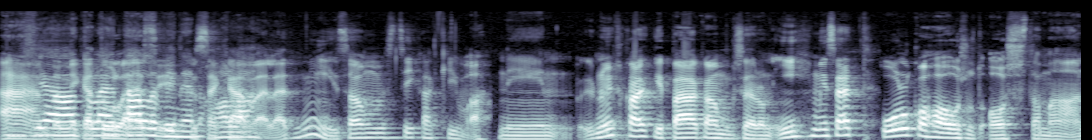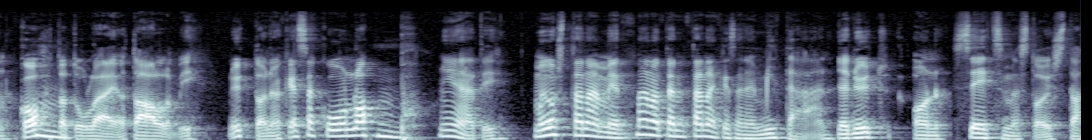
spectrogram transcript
ääntä, Joo, mikä tulee tulee siitä, kun sä olo. kävelet. Niin, se on mun mielestä sika kiva. Niin nyt kaikki pääkaupunkiseudun ihmiset, ulkohousut ostamaan. Kohta mm. tulee jo talvi. Nyt on jo kesäkuun loppu. Mm. Mieti. Mä just tänään mietin, että mä en ole tehnyt tänä kesänä mitään. Ja nyt on 17.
